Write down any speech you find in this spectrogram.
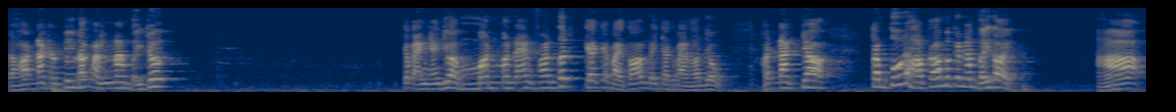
Rồi họ đặt cọc tiêu đất là 5 tỷ trước. Các bạn nhận chưa? Mình mình đang phân tích các cái bài toán để cho các bạn hình dung. Họ đặt cho trong túi họ có mới có 5 tỷ thôi. Họ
